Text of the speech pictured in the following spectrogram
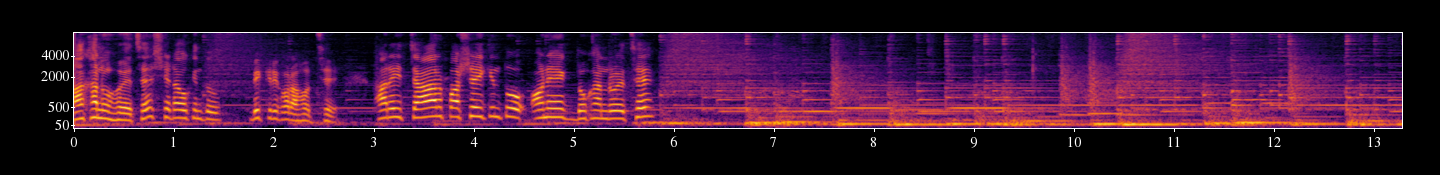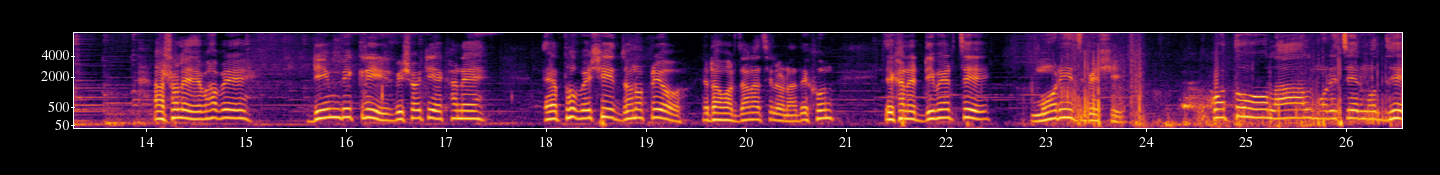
মাখানো হয়েছে, সেটাও কিন্তু বিক্রি করা হচ্ছে। আর এই চারপাশেই কিন্তু অনেক দোকান রয়েছে। আসলে এভাবে ডিম বিক্রির বিষয়টি এখানে এত বেশি জনপ্রিয়, এটা আমার জানা ছিল না। দেখুন, এখানে ডিমের চেয়ে মরিচ বেশি। কত লাল মরিচের মধ্যে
